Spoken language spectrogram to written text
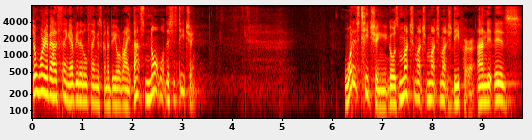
Don't worry about a thing. Every little thing is going to be all right. That's not what this is teaching. What it's teaching goes much, much, much, much deeper, and it is,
